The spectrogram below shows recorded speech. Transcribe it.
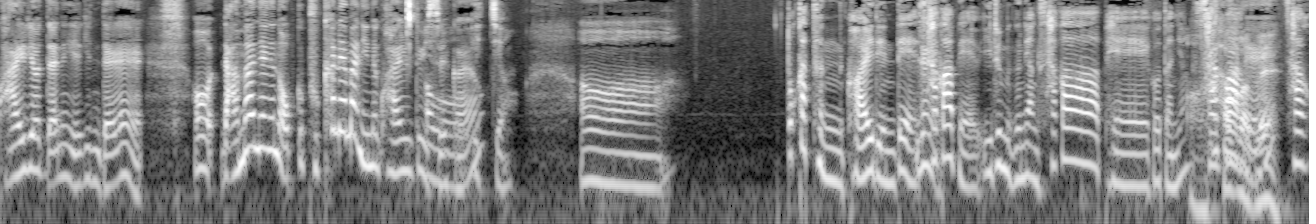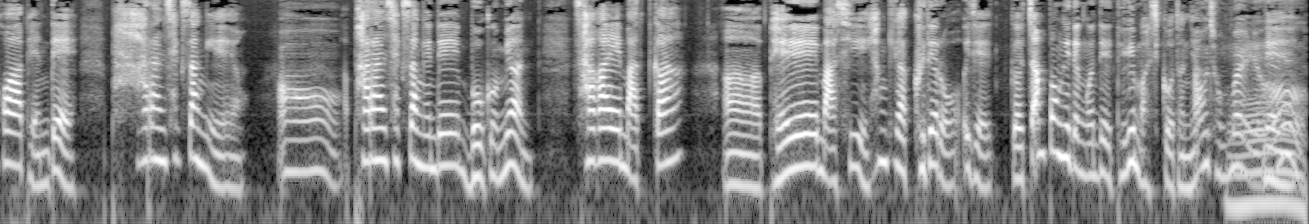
과일이었다는 얘기인데 어, 남한에는 없고 북한에만 있는 과일도 있을까요? 어, 있죠. 어, 똑같은 과일인데 네. 사과배 이름이 그냥 사과배거든요. 아, 사과 사과배. 사과배인데 파란 색상이에요. 어. 파란 색상인데 먹으면 사과의 맛과 어, 배의 맛이 향기가 그대로 이제 그 짬뽕이 된 건데 되게 맛있거든요. 아, 정말요. 네.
